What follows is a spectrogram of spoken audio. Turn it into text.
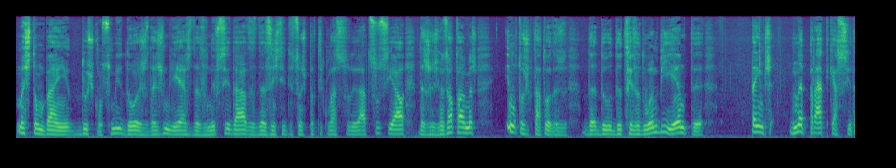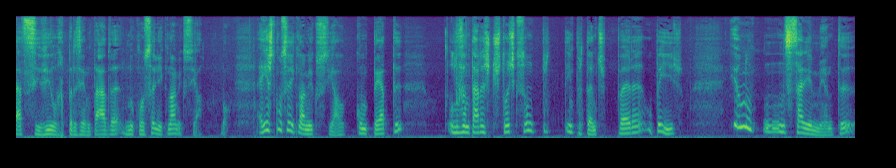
mas também dos consumidores, das mulheres, das universidades, das instituições particulares de solidariedade social, das regiões autónomas, e não estou a esgotar todas, da, da defesa do ambiente. Temos, na prática, a sociedade civil representada no Conselho Económico Social. Bom, a este Conselho Económico Social compete levantar as questões que são importantes para o país. Eu não necessariamente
